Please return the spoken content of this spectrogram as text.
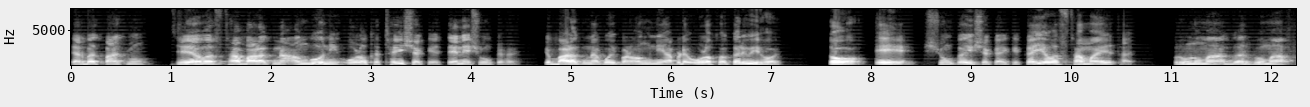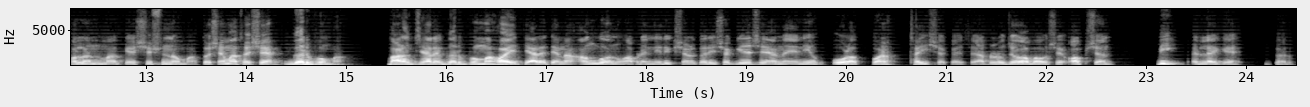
ત્યારબાદ પાંચમું, જે અવસ્થા બાળકના અંગોની ઓળખ થઈ શકે તેને શું કહેવાય? કે બાળકના કોઈ પણ અંગની આપણે ઓળખ કરવી હોય, તો એ શું કહી શકાય કે કઈ અવસ્થામાં એ થાય? ભ્રૂણમાં, ગર્ભમાં, ફલનમાં કે શિશ્નમાં? તો શેમાં થશે? ગર્ભમાં. બાળક જ્યારે ગર્ભમાં હોય ત્યારે તેના અંગોનું આપણે નિરીક્ષણ કરી શકીએ છીએ અને એની ઓળખ પણ થઈ શકે છે. આપણો જવાબ આવશે ઓપ્શન બી એટલે કે ગર્ભ.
